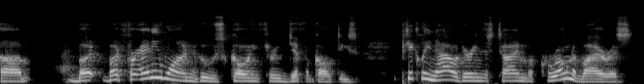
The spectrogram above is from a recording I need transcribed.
Um, but but for anyone who's going through difficulties, particularly now during this time of coronavirus,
